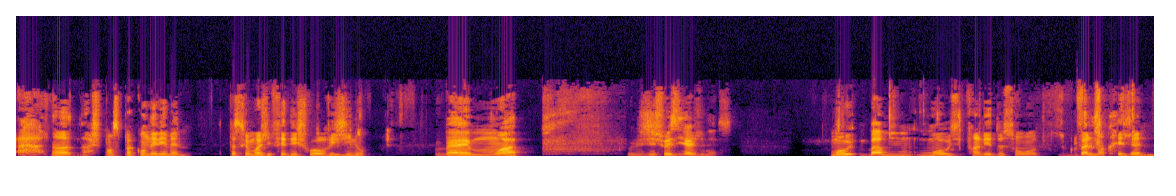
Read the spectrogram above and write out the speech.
Ah, non, non, je pense pas qu'on ait les mêmes. Parce que moi, j'ai fait des choix originaux. Ben, moi, j'ai choisi la jeunesse. Moi, bah, moi aussi, enfin, les deux sont globalement très jeunes.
